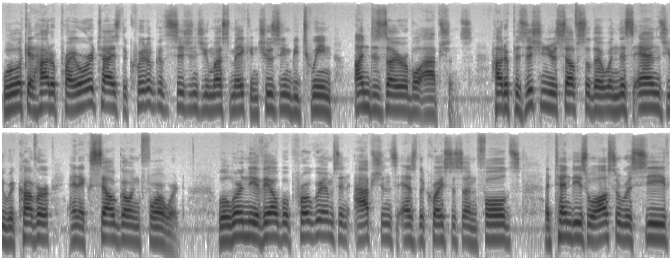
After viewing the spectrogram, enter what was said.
We'll look at how to prioritize the critical decisions you must make in choosing between undesirable options, how to position yourself so that when this ends, you recover and excel going forward. We'll learn the available programs and options as the crisis unfolds. Attendees will also receive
